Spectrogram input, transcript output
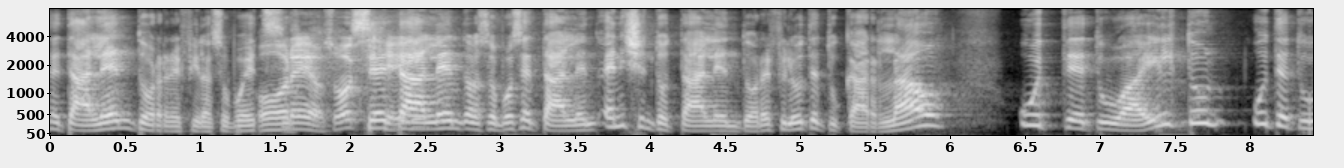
σε ταλέντο ρε φίλε, να σου πω έτσι. Ωραίος, οκ. Σε ταλέντο, να σου πω σε ταλέντο. Δεν είχε το ταλέντο ρε φίλε ούτε του Καρλάου, ούτε του Αίλτον, ούτε του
